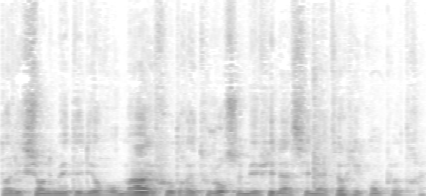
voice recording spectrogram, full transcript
Tandis que si on lui mettait des Romains, il faudrait toujours se méfier d'un sénateur qui comploterait.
